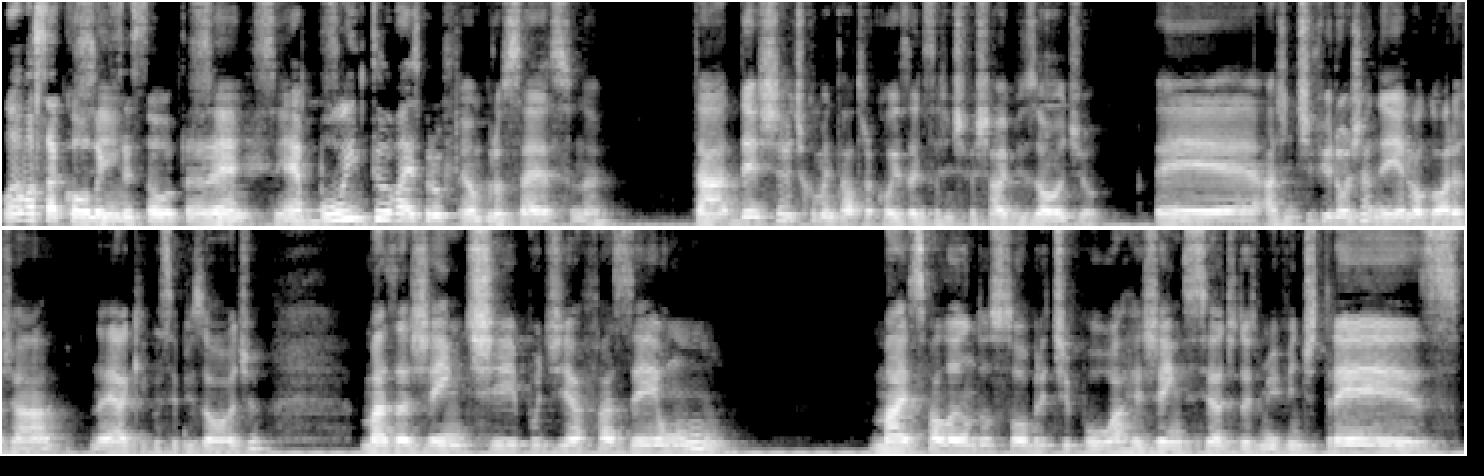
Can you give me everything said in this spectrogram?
não é uma sacola Sim. que você solta, né? Sim, sim, é muito mais profundo. É um processo, né? Tá, deixa eu te comentar outra coisa antes da gente fechar o episódio. É, a gente virou janeiro agora já, né, aqui com esse episódio. Mas a gente podia fazer um mais falando sobre, tipo, a regência de 2023,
